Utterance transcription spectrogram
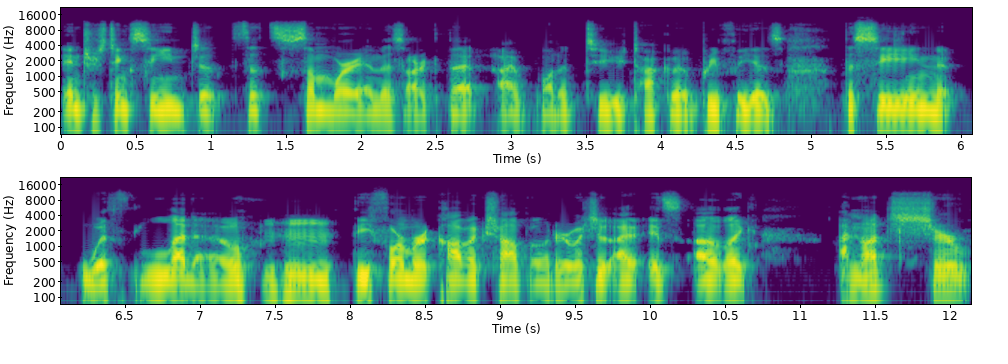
interesting scene just that's somewhere in this arc that I wanted to talk about briefly is the scene with Leto, mm-hmm. the former comic shop owner, which is I, it's uh, like I'm not sure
